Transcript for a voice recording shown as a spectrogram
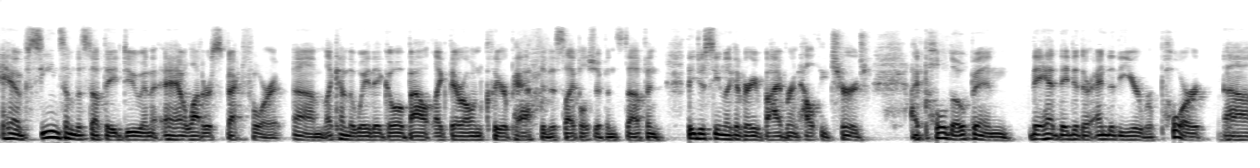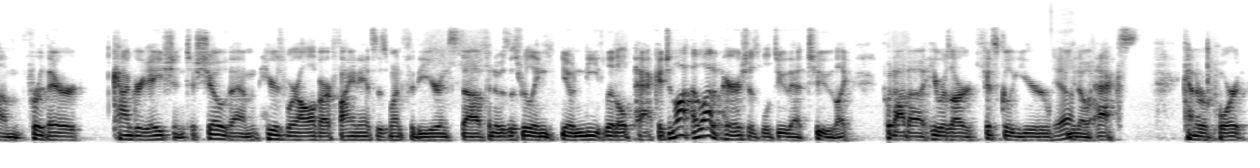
have seen some of the stuff they do and I have a lot of respect for it. Um, like kind of the way they go about like their own clear path to discipleship and stuff. And they just seem like a very vibrant, healthy church. I pulled open, they had, they did their end of the year report, um, for their congregation to show them here's where all of our finances went for the year and stuff. And it was this really, you know, neat little package. And a lot, a lot of parishes will do that too. Like put out a, here was our fiscal year, Yeah. you know, X kind of report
